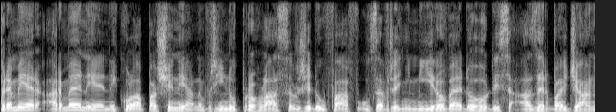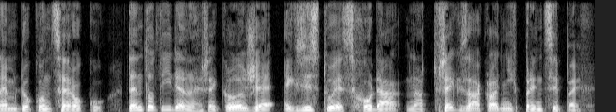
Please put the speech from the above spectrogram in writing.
Premiér Arménie Nikola Pašinian v říjnu prohlásil, že doufá v uzavření mírové dohody s Azerbajdžánem do konce roku. Tento týden řekl, že existuje schoda na třech základních principech.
